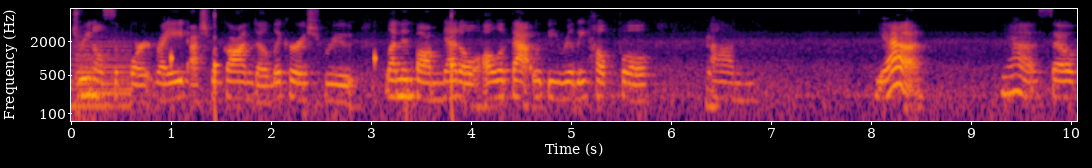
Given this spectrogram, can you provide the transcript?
adrenal support, right? Ashwagandha, licorice root, lemon balm nettle, all of that would be really helpful. Um, yeah, yeah. So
